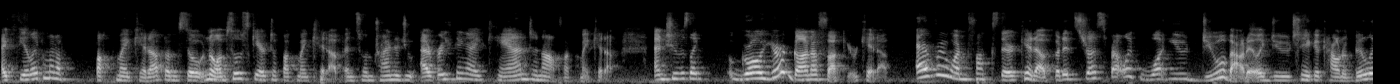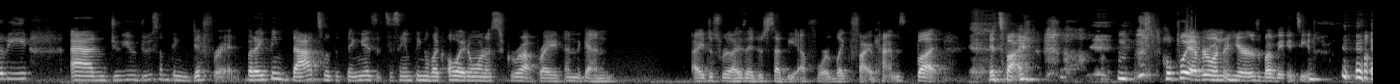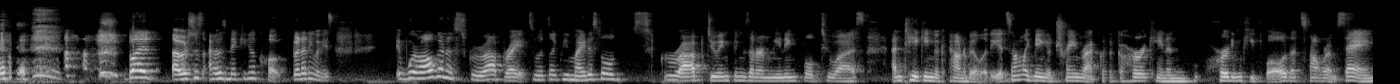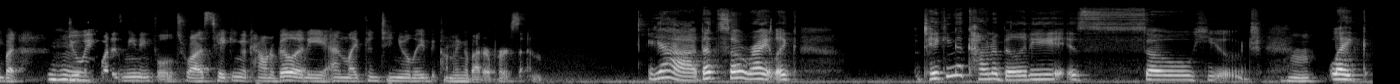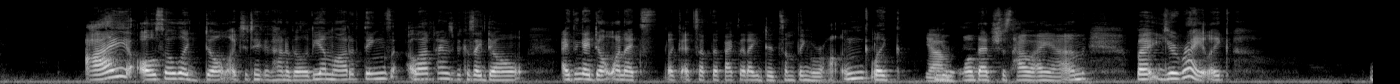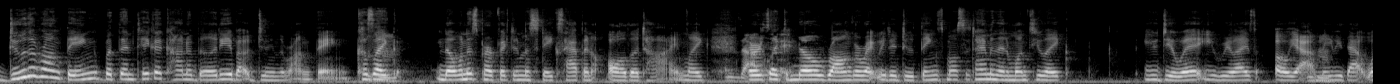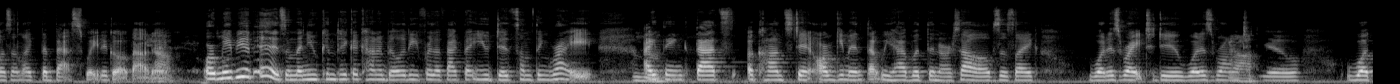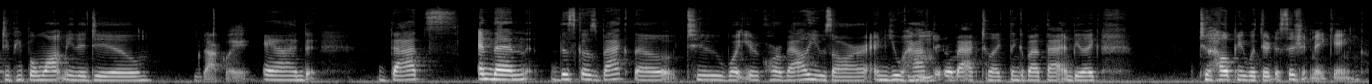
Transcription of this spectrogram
I feel like I'm going to fuck my kid up. I'm so, no, I'm so scared to fuck my kid up. And so I'm trying to do everything I can to not fuck my kid up. And she was like, girl, you're going to fuck your kid up. Everyone fucks their kid up, but it's just about like what you do about it. Like, do you take accountability and do you do something different? But I think that's what the thing is. It's the same thing of like, oh, I don't want to screw up, right? And again, I just realized I just said the F word like five times, but it's fine. Hopefully, everyone here is above 18. but I was just, I was making a quote. But, anyways, we're all going to screw up, right? So it's like we might as well screw up doing things that are meaningful to us and taking accountability. It's not like being a train wreck, like a hurricane and hurting people. That's not what I'm saying. But Mhm. doing what is meaningful to us, taking accountability, and like continually becoming a better person. Yeah, that's so right. Like taking accountability is so huge. Mhm. Like I also like don't like to take accountability on a lot of things a lot of times because I don't I think I don't want to ex- like accept the fact that I did something wrong. Like Yeah. you know, that's just how I am. But you're right. Like do the wrong thing, but then take accountability about doing the wrong thing. because Mhm. like no one is perfect and mistakes happen all the time. Like there's like no wrong or right way to do things most of the time and then once you like you do it you realize oh yeah Mhm. maybe that wasn't like the best way to go about Yeah. it or maybe it is and then you can take accountability for the fact that you did something right i Mhm. think that's a constant argument that we have within ourselves is like what is right to do, what is wrong yeah. to do, what do people want me to do. Exactly. And that's and then this goes back though to what your core values are and you have mm-hmm. to go back to like think about that and be like to help you with your decision making.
